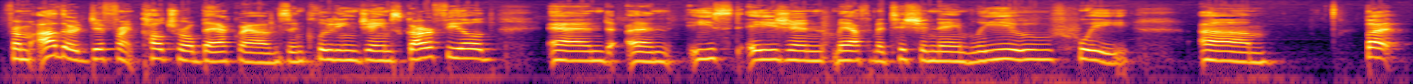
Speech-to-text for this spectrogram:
from other different cultural backgrounds, including James Garfield and an East Asian mathematician named Liu Hui. Um, but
